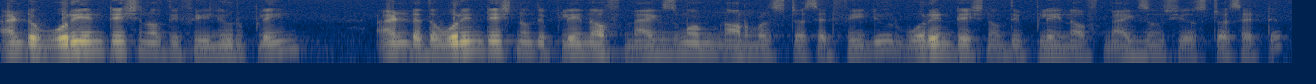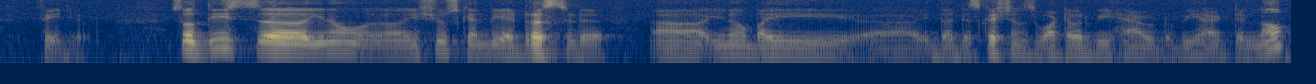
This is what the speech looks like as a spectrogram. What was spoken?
and the orientation of the failure plane and the orientation of the plane of maximum normal stress at failure, orientation of the plane of maximum shear stress at failure. So these you know issues can be addressed uh, you know by uh, the discussions whatever we have we had till now.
